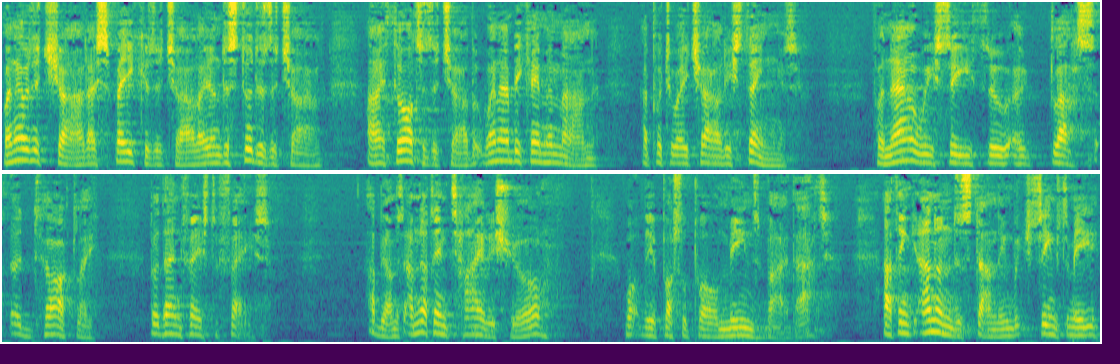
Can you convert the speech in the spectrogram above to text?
When I was a child, I spake as a child, I understood as a child, I thought as a child, but when I became a man, I put away childish things. For now we see through a glass uh, darkly, but then face to face. I'll be honest, I'm not entirely sure what the Apostle Paul means by that. I think an understanding which seems to me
